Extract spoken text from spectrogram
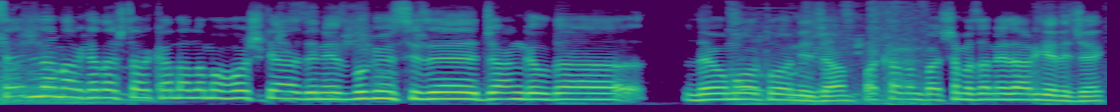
Selam arkadaşlar kanalıma hoş geldiniz. Bugün size jungle'da Leomord oynayacağım. Bakalım başımıza neler gelecek.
